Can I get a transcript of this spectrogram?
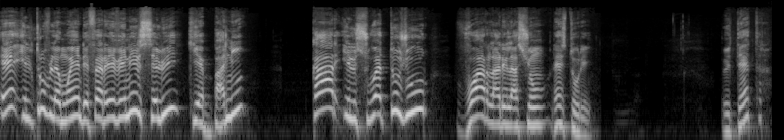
et il trouve les moyens de faire revenir celui qui est banni, car il souhaite toujours voir la relation restaurée. Peut-être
